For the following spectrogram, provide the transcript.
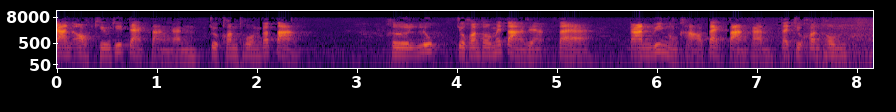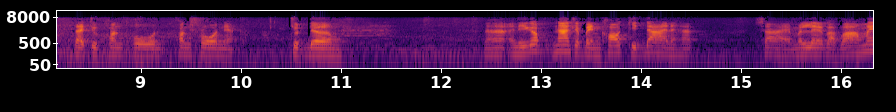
การออกคิวที่แตกต่างกัน จุดคอนโทรลก็ต่าง คือลูกจุดคอนโทรลไม่ต่างสิฮะแต่ การวิ่งของเขาแตกต่างกัน แต่จุดคอนโทรลแต่จุดคอนโทรลคอนโทรลเนี่ยจุดเดิมนะฮะอันนี้ก็น่าจะเป็นข้อคิดได้นะฮะใช่ มันเลยแบบว่าไม่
